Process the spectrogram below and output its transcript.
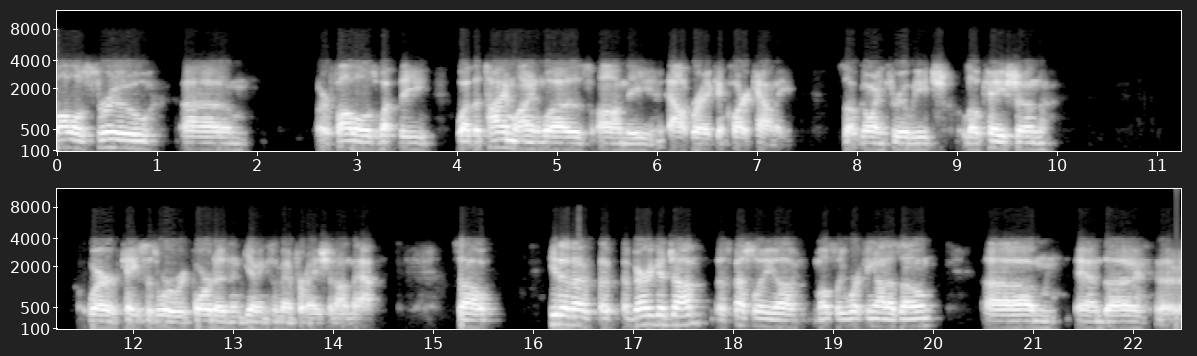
follows through um, or follows what the what the timeline was on the outbreak in Clark County. So going through each location where cases were reported and giving some information on that. So he did a, a, a very good job, especially uh, mostly working on his own. Um, and uh, uh,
